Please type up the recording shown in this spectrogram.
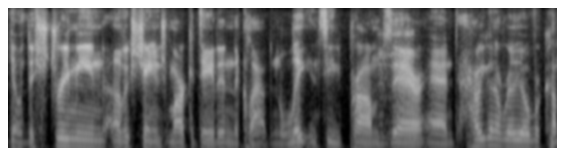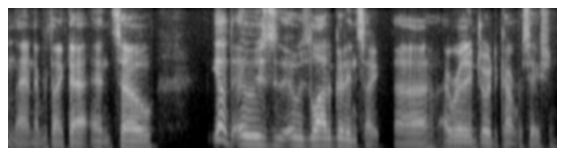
you know the streaming of exchange market data in the cloud and the latency problems Mhm. there and how are you going to really overcome that and everything like that and so yeah it was it was a lot of good insight uh, i really enjoyed the conversation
